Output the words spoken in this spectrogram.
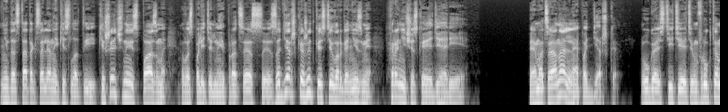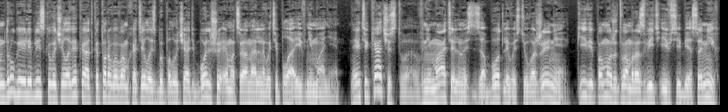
недостаток соляной кислоты, кишечные спазмы, воспалительные процессы, задержка жидкости в организме, хроническая диарея. Эмоциональная поддержка. Угостите этим фруктом друга или близкого человека, от которого вам хотелось бы получать больше эмоционального тепла и внимания. Эти качества – внимательность, заботливость, уважение – киви поможет вам развить и в себе самих.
